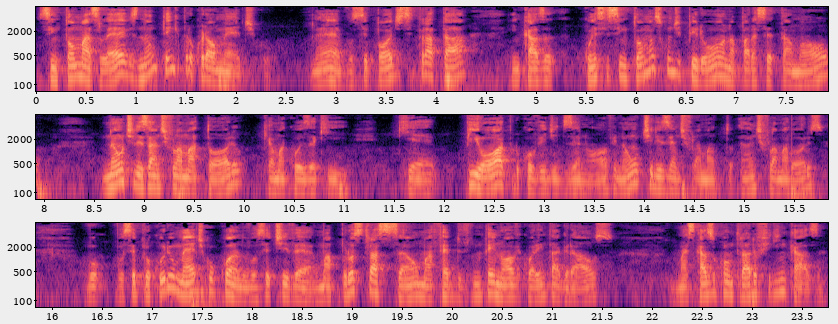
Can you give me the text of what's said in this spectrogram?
sintomas leves, não tem que procurar o médico. Né? Você pode se tratar em casa com esses sintomas com dipirona, paracetamol, não utilizar anti-inflamatório, que é uma coisa que, que é pior para o Covid-19, não utilize anti-inflamatórios. Você procure um médico quando você tiver uma prostração, uma febre de 39, 40 graus, mas caso contrário, fique em casa.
